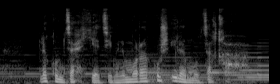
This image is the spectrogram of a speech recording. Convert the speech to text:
لكم تحياتي من مراكش إلى الملتقى.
